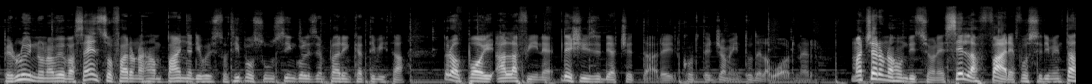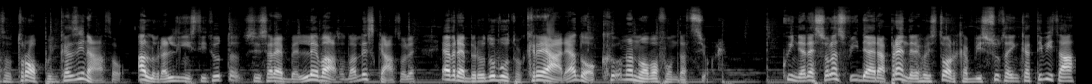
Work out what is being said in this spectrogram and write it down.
Per lui non aveva senso fare una campagna di questo tipo su un singolo esemplare in cattività, però poi alla fine decise di accettare il corteggiamento della Warner. Ma c'era una condizione, se l'affare fosse diventato troppo incasinato, allora l'Institute si sarebbe levato dalle scatole e avrebbero dovuto creare ad hoc una nuova fondazione. Quindi adesso la sfida era prendere quest'orca vissuta in cattività,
